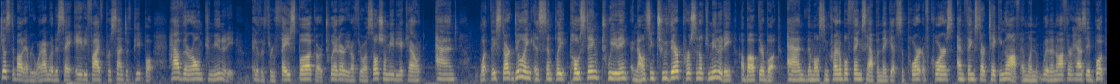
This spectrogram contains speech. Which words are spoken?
Just about everyone, I'm going to say 85% of people have their own community, either through Facebook or Twitter, you know, through a social media account. And what they start doing is simply posting, tweeting, announcing to their personal community about their book. And the most incredible things happen. They get support, of course, and things start taking off. And when, when an author has a book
